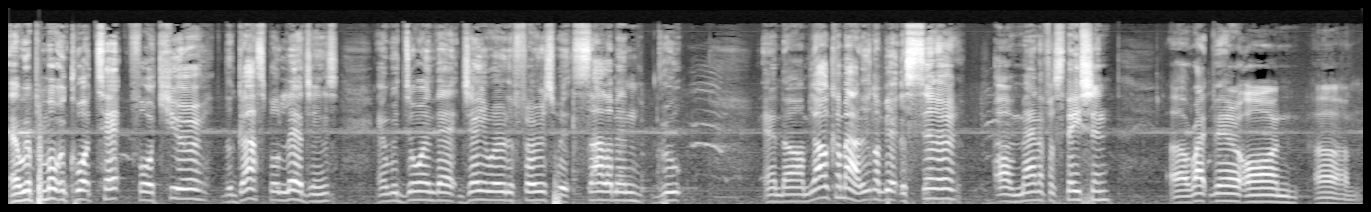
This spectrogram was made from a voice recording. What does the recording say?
And we're promoting Quartet for Cure, the Gospel Legends. And we're doing that January the 1st with Solomon Group. And um, y'all come out. It's going to be at the Center of Manifestation, uh, right there on um,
